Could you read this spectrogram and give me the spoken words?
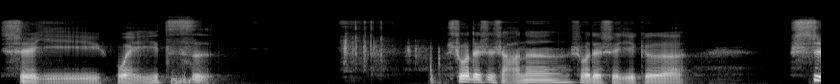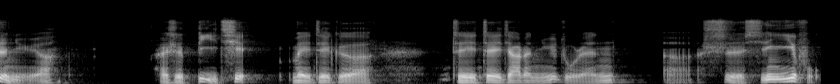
是以为次。说的是啥呢？说的是一个侍女啊，还是婢妾，为这个这这家的女主人啊试新衣服。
